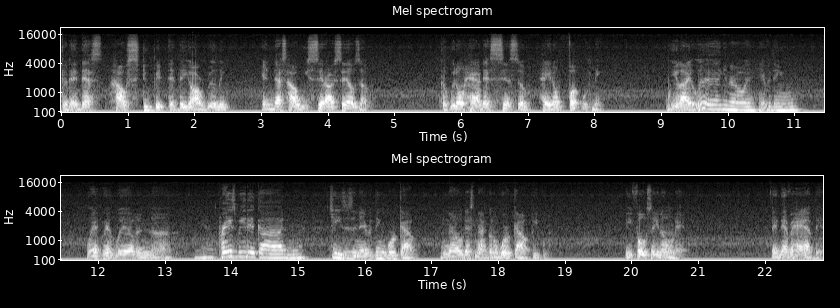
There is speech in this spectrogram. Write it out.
Cause that, that's how stupid that they are really, and that's how we set ourselves up. Cause we don't have that sense of, hey, don't fuck with me. We like, well, you know, everything went went well, and uh, praise be to God and Jesus, and everything work out. No, that's not gonna work out, people. These folks ain't on that. They never have been.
